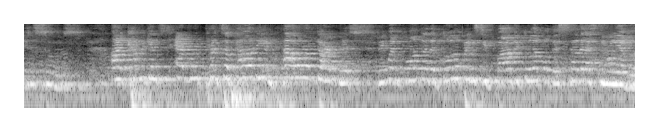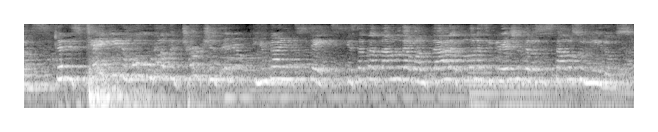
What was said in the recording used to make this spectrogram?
Señor, en el nombre de Jesús, I come against every principality and power of darkness vengo en contra de todo principado y toda potestad de las tinieblas that is taking hold of the churches in the United States. que está tratando de aguantar a todas las iglesias de los Estados Unidos.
